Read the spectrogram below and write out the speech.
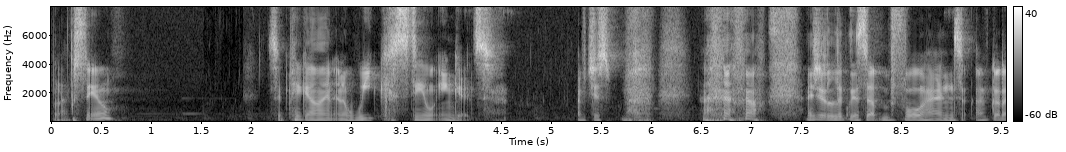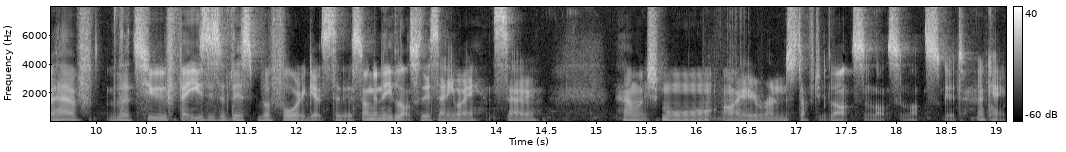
black steel. So pig iron and a weak steel ingot. I've just I should have looked this up beforehand. I've got to have the two phases of this before it gets to this. So I'm going to need lots of this anyway. So how much more iron stuff do lots and lots and lots. Good. Okay.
